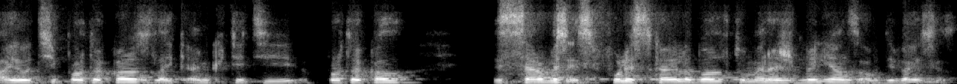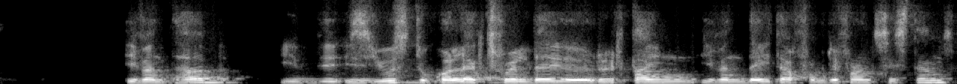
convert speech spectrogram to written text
IoT protocols like MQTT protocol. This service is fully scalable to manage millions of devices. Event Hub is used to collect real-time real event data from different systems.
